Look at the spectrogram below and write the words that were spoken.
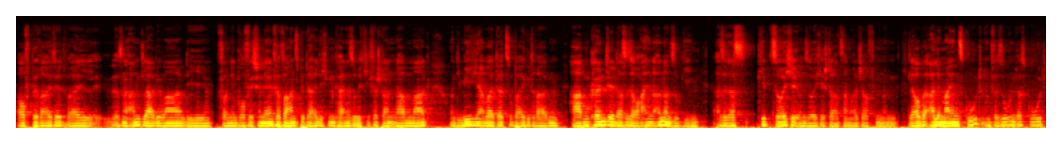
aufbereitet, weil das eine Anklage war, die von den professionellen Verfahrensbeteiligten keiner so richtig verstanden haben mag und die Medienarbeit dazu beigetragen haben könnte, dass es auch allen anderen so ging. Also das gibt solche und solche Staatsanwaltschaften und ich glaube, alle meinen es gut und versuchen das gut,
